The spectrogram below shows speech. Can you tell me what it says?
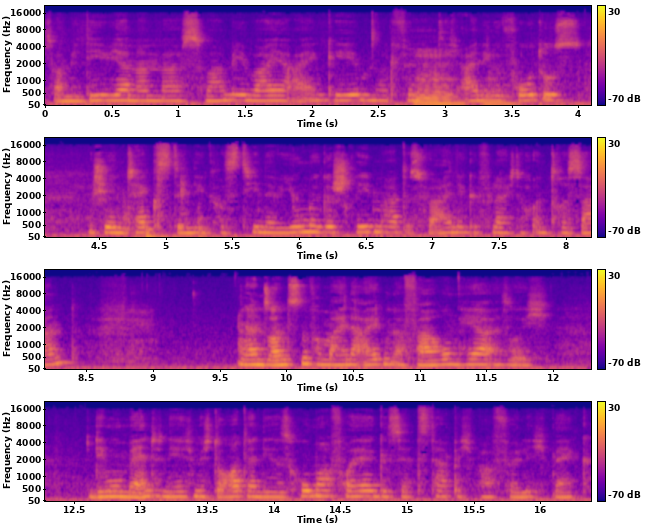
Swami Divyananda Swami-Weihe eingeben. Dort finden mhm. sich einige mhm. Fotos. Einen schönen Text, den die Christine Jume geschrieben hat, ist für einige vielleicht auch interessant. Und ansonsten von meiner eigenen Erfahrung her, also ich, in dem Moment, in dem ich mich dort an dieses Homa-Feuer gesetzt habe, ich war völlig weg.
